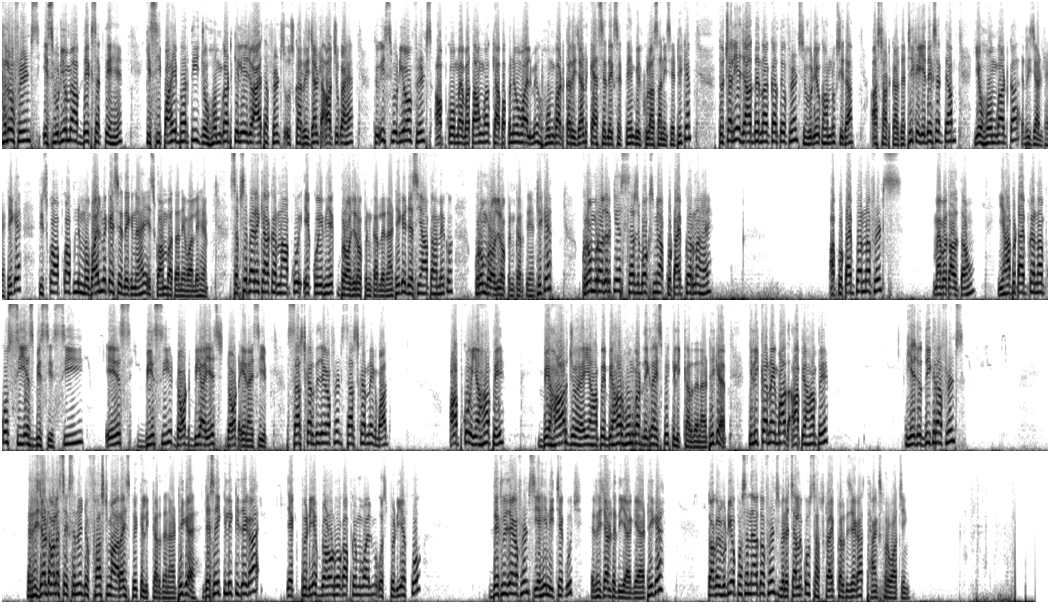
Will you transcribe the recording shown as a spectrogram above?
Hello friends इस video में आप देख सकते हैं कि सिपाही भर्ती जो होमगार्ड के लिए जो आया था फ्रेंड्स उसका रिज़ल्ट आ चुका है। तो इस वीडियो में फ्रेंड्स आपको मैं बताऊँगा कि आप अपने मोबाइल में होमगार्ड का रिज़ल्ट कैसे देख सकते हैं बिल्कुल आसानी से, ठीक है? तो चलिए ज़्यादा देर ना करते हो फ्रेंड्स वीडियो को हम लोग सीधा स्टार्ट करते हैं, ठीक है? ये देख सकते हैं आप, ये होमगार्ड का रिज़ल्ट है, ठीक है? तो इसको आपको अपने मोबाइल में कैसे देखना है, इसको हम बताने वाले हैं। सबसे पहले क्या करना आपको, एक कोई भी एक ब्राउज़र ओपन कर लेना है, ठीक है? जैसे यहाँ पे हमें क्रोम ब्राउज़र ओपन करते हैं, ठीक है? क्रोम ब्राउज़र के सर्च बॉक्स में आपको टाइप करना है। आपको टाइप करना फ्रेंड्स मैं बता देता हूँ। यहाँ पे टाइप करना आपको C S B C C S B C dot B I H dot N I C search कर दीजिएगा फ्रेंड्स सर्च करने के बाद आपको यहाँ पे बिहार जो है, यहाँ पे बिहार होमगार्ड दिख रहा है, इस पर क्लिक कर देना है, ठीक है? क्लिक करने के बाद आप यहाँ पे ये जो दिख रहा है फ्रेंड्स रिज़ल्ट वाला सेक्शन में जो फ़र्स्ट में आ रहा है, इस पर क्लिक कर देना है, ठीक है? जैसे ही क्लिक कीजिएगा, एक पीडीएफ डाउनलोड होगा आपके मोबाइल में, उस पीडीएफ को देख लीजिएगा फ्रेंड्स, यही नीचे कुछ रिज़ल्ट दिया गया है, ठीक है? तो अगर वीडियो पसंद आया तो फ्रेंड्स, मेरे चैनल को सब्सक्राइब कर दीजिएगा। Thanks for watching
